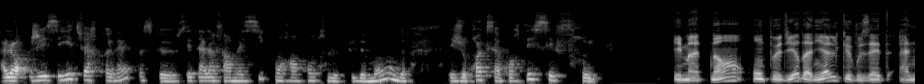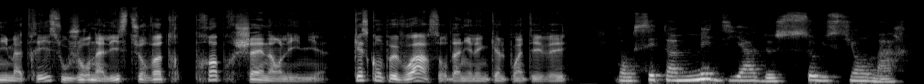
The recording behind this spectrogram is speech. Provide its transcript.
Alors, j'ai essayé de faire connaître parce que c'est à la pharmacie qu'on rencontre le plus de monde et je crois que ça a porté ses fruits. Et maintenant, on peut dire, Daniel, que vous êtes animatrice ou journaliste sur votre propre chaîne en ligne. Qu'est-ce qu'on peut voir sur danielenkel.tv? Donc, c'est un média de solutions marque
